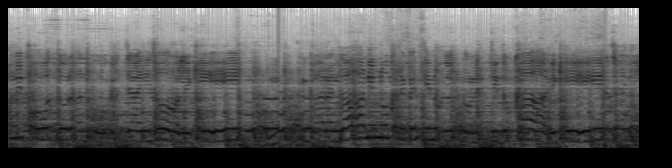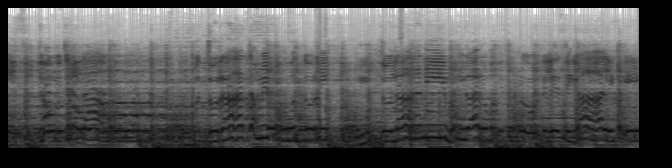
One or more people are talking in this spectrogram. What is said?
తమ్మిపోవద్దురా నువ్వు గంజాయి జోలికి. గరంగా నిన్ను కనిపెంచినోళ్ళను నెట్టి దుఃఖానికి. వద్దురా తమ్మిపోవద్దురా. ముద్దులా నీ బంగారు భవితను వదిలేసి గాలికి.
